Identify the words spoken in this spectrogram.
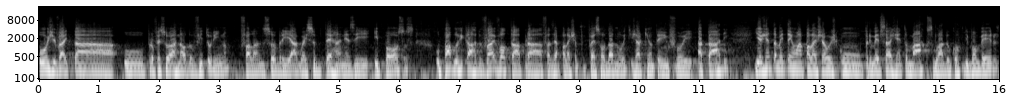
Hoje vai estar tá o professor Arnaldo Vitorino falando sobre águas subterrâneas e, e poços. O Pablo Ricardo vai voltar para fazer a palestra para o pessoal da noite, já que ontem foi à tarde. E a gente também tem uma palestra hoje com o primeiro sargento Marcos, lá do Corpo de Bombeiros,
